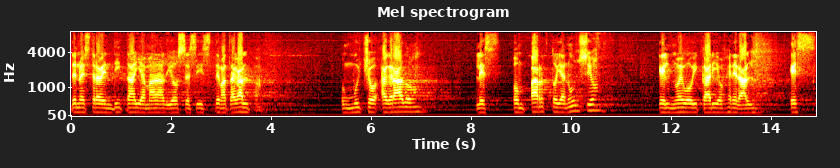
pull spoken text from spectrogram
de nuestra bendita y amada diócesis de Matagalpa. Con mucho agrado les comparto y anuncio que el nuevo vicario general es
